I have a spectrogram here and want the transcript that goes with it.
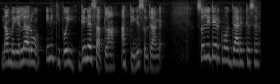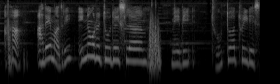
நம்ம எல்லாரும் இன்னைக்கு போய் டின்னர் சாப்பிட்லாம் அப்படின்னு சொல்கிறாங்க சொல்லிகிட்டே இருக்கும்போது டேரக்டர் சார் ஆஹா அதே மாதிரி இன்னொரு டூ டேஸில் maybe two two three days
